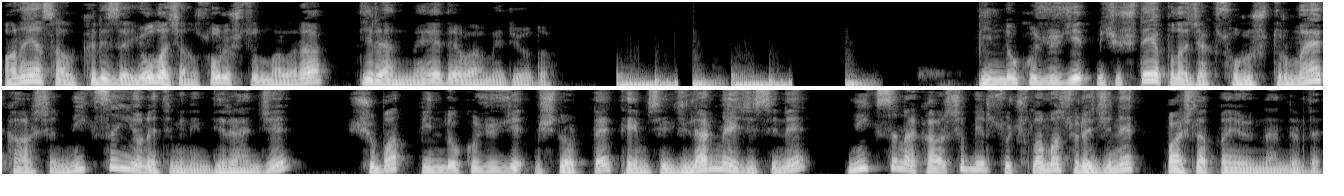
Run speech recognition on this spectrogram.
anayasal krize yol açan soruşturmalara direnmeye devam ediyordu. 1973'te yapılacak soruşturmaya karşı Nixon yönetiminin direnci Şubat 1974'te Temsilciler Meclisi'ni Nixon'a karşı bir suçlama sürecini başlatmaya yönlendirdi.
